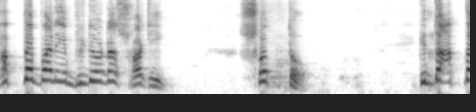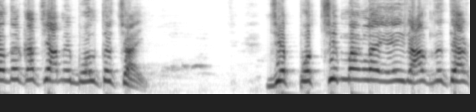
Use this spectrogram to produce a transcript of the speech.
ভাবতে পারি ভিডিওটা সঠিক। সত্য। কিন্তু আপনাদের কাছে আমি বলতে চাই যে পশ্চিমবাংলায় এই রাজনীতি আর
